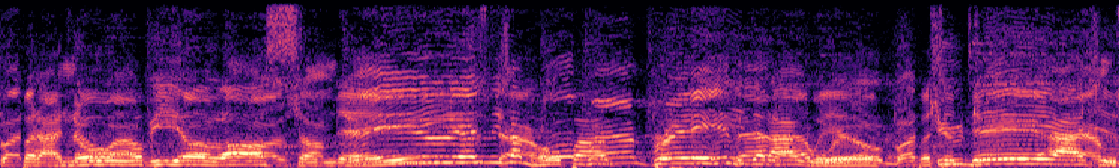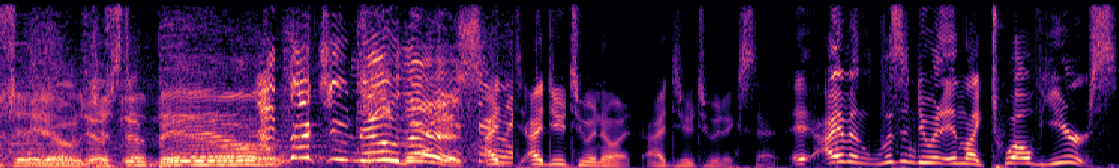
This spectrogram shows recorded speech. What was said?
But I know I'll be a law someday. At least I hope I pray that I will. But today I just feel just a bill. I thought you knew this. I, I do to know it. I do to an extent. I I haven't listened to it in like 12 years.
